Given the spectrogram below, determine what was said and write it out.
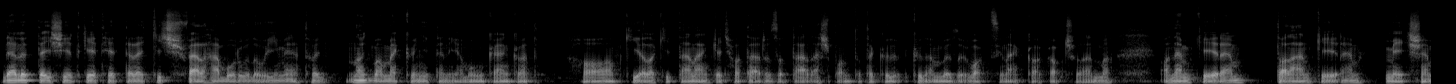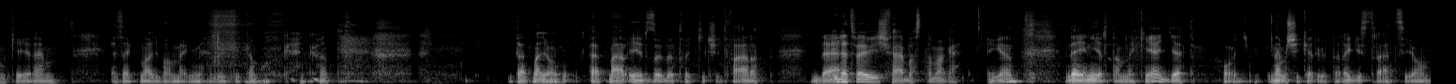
De előtte is írt két héttel egy kis felháborodó e-mailt, hogy nagyban megkönnyíteni a munkánkat, ha kialakítanánk egy határozott álláspontot a különböző vakcinákkal kapcsolatban. A nem kérem, talán kérem, mégsem kérem, ezek nagyban megnehezítik a munkánkat. Tehát nagyon, tehát már érződött, hogy kicsit fáradt. De, Illetve ő is felbaszta magát. Igen, de én írtam neki egyet, hogy nem sikerült a regisztráció,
